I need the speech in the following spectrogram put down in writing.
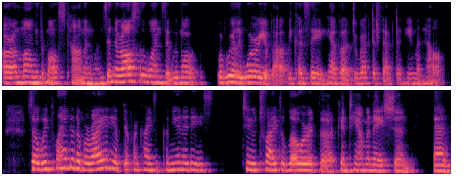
are among the most common ones. And they're also the ones that we, we really worry about because they have a direct effect on human health. So we planted a variety of different kinds of communities to try to lower the contamination and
